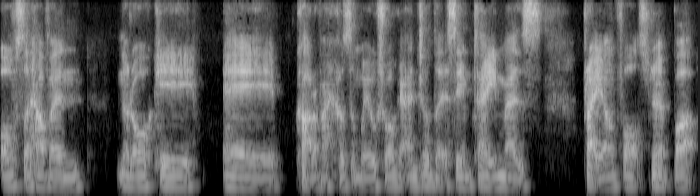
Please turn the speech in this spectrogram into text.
obviously having Nawrocki, uh, Carter Vickers, and Welsh all get injured at the same time is pretty unfortunate. But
